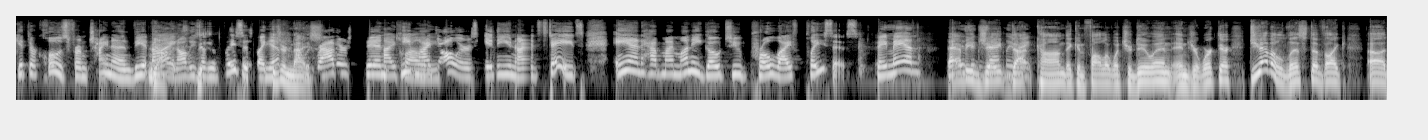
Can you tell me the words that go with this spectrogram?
get their clothes from China and Vietnam and all these Th- other places. Like Yep. These are I would rather spend High keep my dollars in the United States and have my money go to pro life places. Amen. That is exactly right. They can follow what you're doing and your work there. Do you have a list of like uh,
